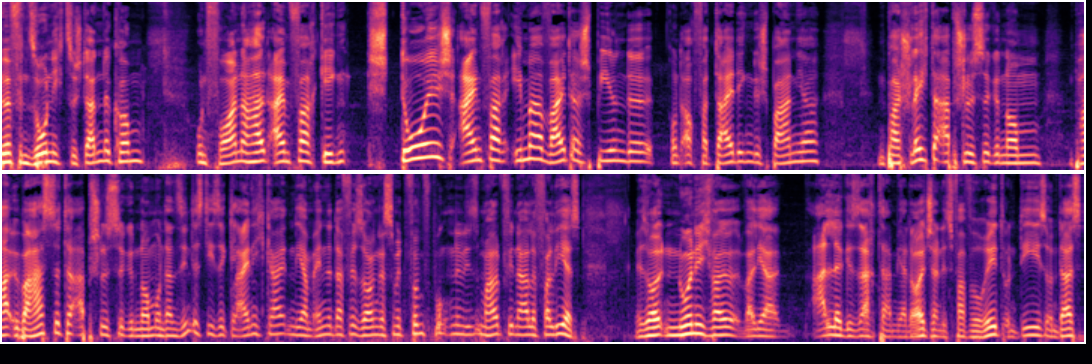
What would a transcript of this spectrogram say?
dürfen so nicht zustande kommen. Und vorne halt einfach gegen stoisch einfach immer weiterspielende und auch verteidigende Spanier ein paar schlechte Abschlüsse genommen, ein paar überhastete Abschlüsse genommen und dann sind es diese Kleinigkeiten, die am Ende dafür sorgen, dass du mit fünf Punkten in diesem Halbfinale verlierst. Wir sollten nur nicht, weil, weil ja alle gesagt haben, ja, Deutschland ist Favorit und dies und das.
